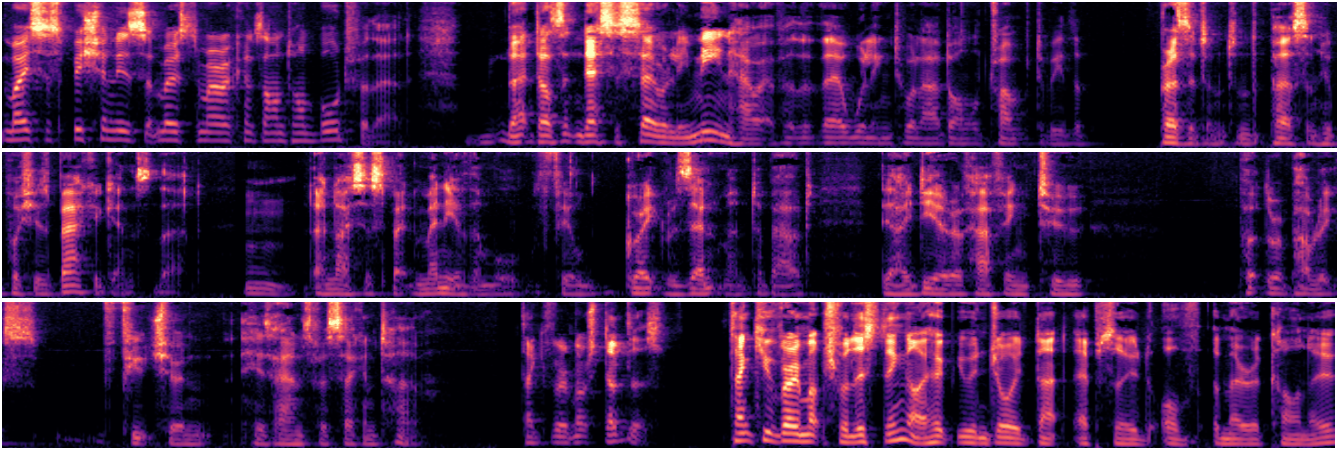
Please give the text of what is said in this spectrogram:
My suspicion is that most Americans aren't on board for that. That doesn't necessarily mean, however, that they're willing to allow Donald Trump to be the president and the person who pushes back against that. Mm. And I suspect many of them will feel great resentment about the idea of having to put the Republic's future in his hands for a second term. Thank you very much, Douglas. Thank you very much for listening. I hope you enjoyed that episode of Americano.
